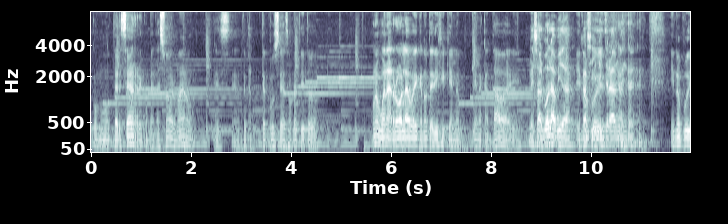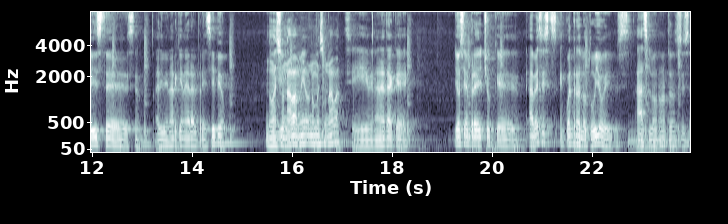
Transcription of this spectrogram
como tercera recomendación, hermano, es, eh, te, te puse hace un ratito una buena rola, güey, que no te dije quién la, quién la cantaba. Y, Me salvó la vida, Y no casi pudiste. literalmente. y no pudiste este, adivinar quién era al principio. No me sonaba, amigo, no me sonaba. Sí, la neta que yo siempre he dicho que a veces encuentras lo tuyo y pues, hazlo, ¿no? Entonces,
